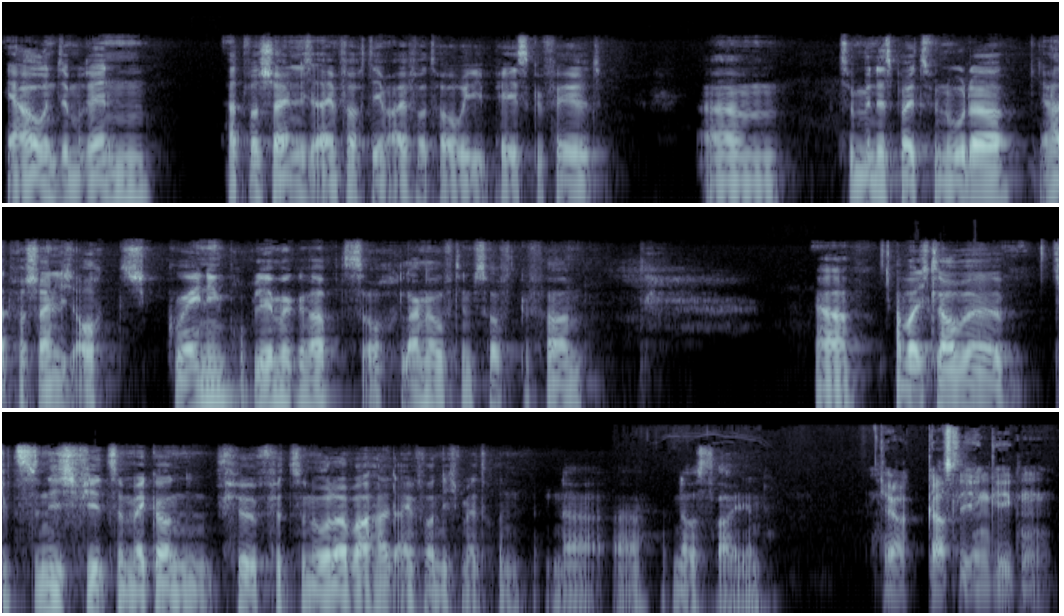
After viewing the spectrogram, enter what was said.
Ja, und im Rennen hat wahrscheinlich einfach dem Alpha Tauri die Pace gefehlt. Ähm, zumindest bei Tsunoda. Er hat wahrscheinlich auch Graining-Probleme gehabt, ist auch lange auf dem Soft gefahren. Ja, aber ich glaube, gibt's nicht viel zu meckern. Für, für Tsunoda war halt einfach nicht mehr drin in, der, äh, in Australien. Ja, Gasly hingegen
